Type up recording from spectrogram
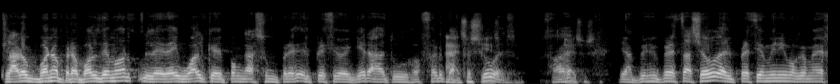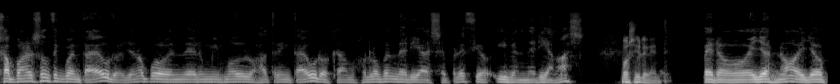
Claro, bueno, pero Voldemort le da igual que pongas un el precio que quieras a tus ofertas ah, eso sí, subes. ¿sabes? Y a mi prestación el precio mínimo que me deja poner son 50 euros. Yo no puedo vender mis módulos a 30 euros, que a lo mejor los vendería a ese precio y vendería más. Posiblemente pero ellos no, ellos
